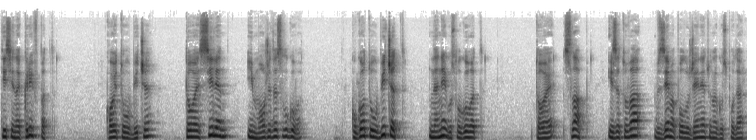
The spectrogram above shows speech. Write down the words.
ти си на крив път. Който обича, той е силен и може да слугува. Когато обичат, на него слугуват. Той е слаб и затова взема положението на господар.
